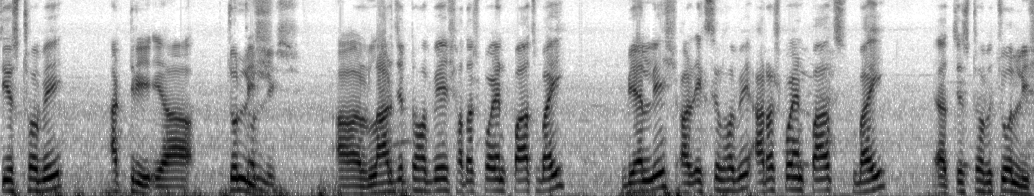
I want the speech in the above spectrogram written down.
চেস্ট হবে আটত্রিশ চল্লিশ। আর লার্জেরটা হবে সাতাশ পয়েন্ট পাঁচ বাই বিয়াল্লিশ আর এক্সেল হবে আঠাশ পয়েন্ট পাঁচ বাই চেস্ট হবে চুয়াল্লিশ।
